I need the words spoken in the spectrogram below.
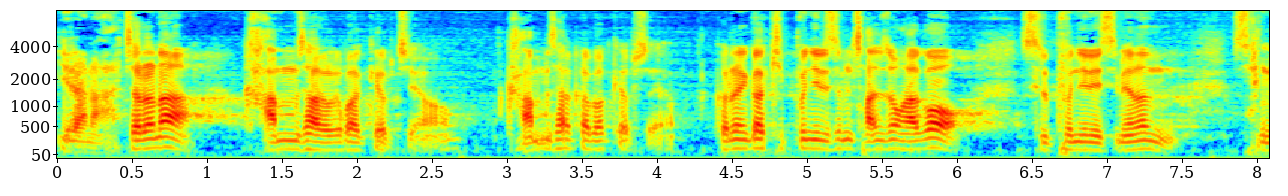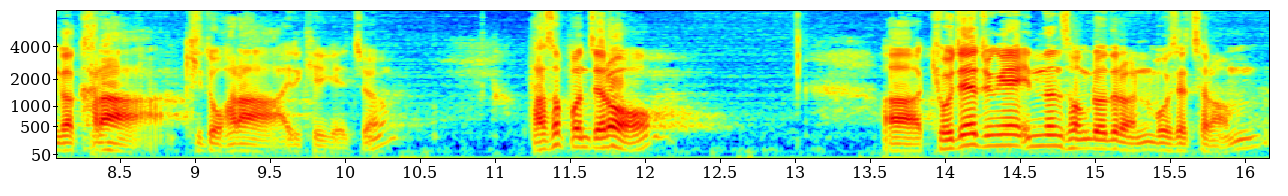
이러나 저러나 감사할 것밖에 없죠. 감사할 것밖에 없어요. 그러니까 기쁜 일 있으면 찬송하고 슬픈 일 있으면 생각하라, 기도하라 이렇게 얘기했죠. 다섯 번째로 아, 교제 중에 있는 성도들은 모세처럼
